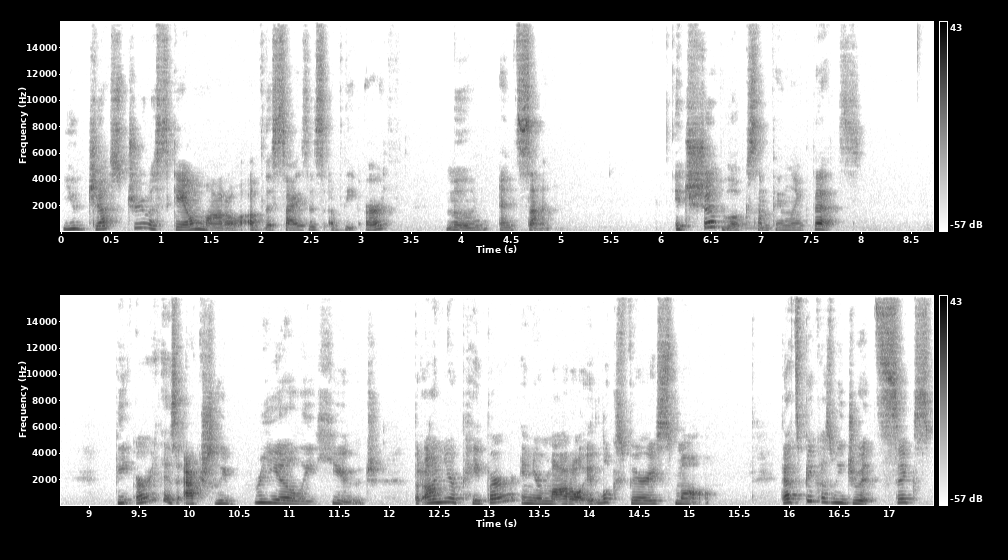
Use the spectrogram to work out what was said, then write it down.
You just drew a scale model of the sizes of the Earth, Moon, and Sun. It should look something like this. The Earth is actually really huge, but on your paper, in your model, it looks very small. That's because we drew it 6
